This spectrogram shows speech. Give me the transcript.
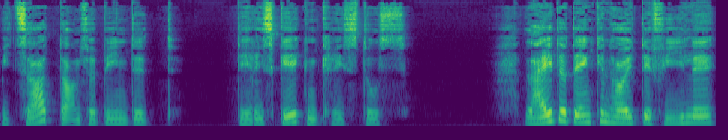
mit Satan verbindet, der ist gegen Christus. Leider denken heute viele,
